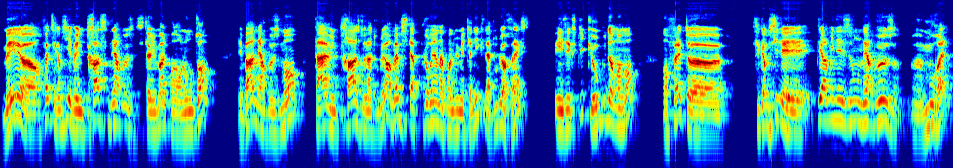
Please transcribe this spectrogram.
mais en fait, c'est comme s'il y avait une trace nerveuse. Si tu as eu mal pendant longtemps, et ben nerveusement, tu as une trace de la douleur, même si tu plus rien d'un point de vue mécanique, la douleur reste. Et ils expliquent qu'au bout d'un moment, en fait, euh, c'est comme si les terminaisons nerveuses euh, mouraient,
